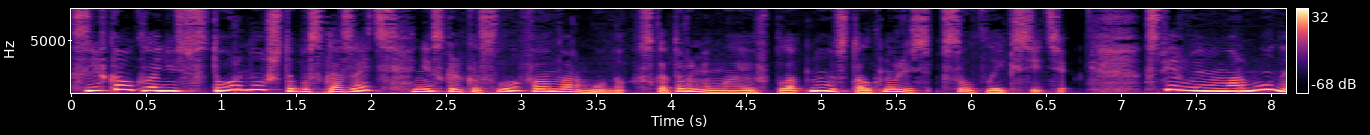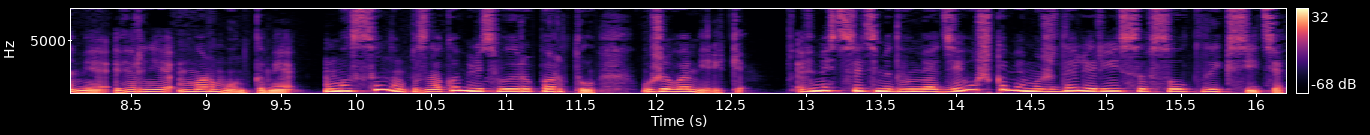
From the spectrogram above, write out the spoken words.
Слегка уклонюсь в сторону, чтобы сказать несколько слов о мормонах, с которыми мы вплотную столкнулись в Солт-Лейк-Сити. С первыми мормонами, вернее, мормонками, мы с сыном познакомились в аэропорту, уже в Америке. Вместе с этими двумя девушками мы ждали рейса в Солт-Лейк-Сити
